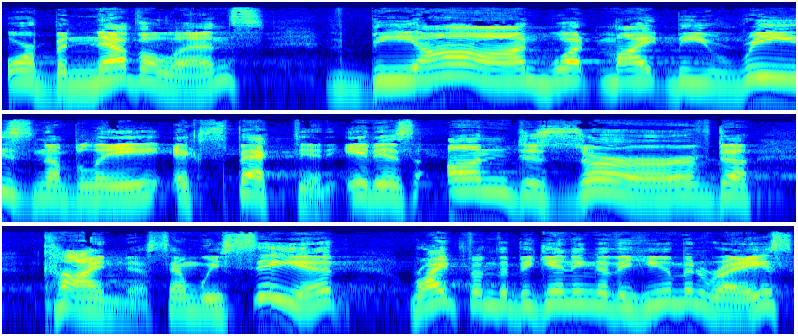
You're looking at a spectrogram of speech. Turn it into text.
or benevolence beyond what might be reasonably expected. It is undeserved kindness. And we see it right from the beginning of the human race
